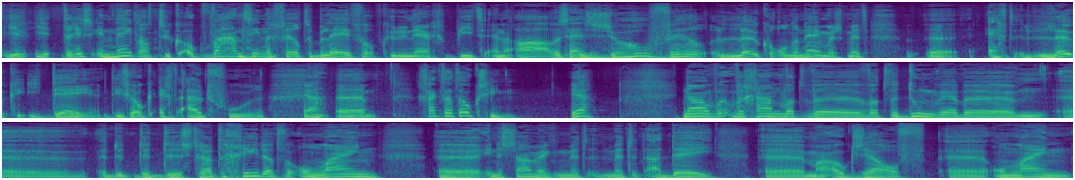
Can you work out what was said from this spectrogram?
je, je, er is in Nederland natuurlijk ook waanzinnig veel te beleven op culinair gebied. En ah, er zijn zoveel leuke ondernemers met uh, echt leuke ideeën. Die ze ook echt uitvoeren. Ja? Uh, ga ik dat ook zien? Ja. Nou, we gaan wat we, wat we doen. We hebben uh, de, de, de strategie dat we online uh, in de samenwerking met, met het AD, uh, maar ook zelf online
